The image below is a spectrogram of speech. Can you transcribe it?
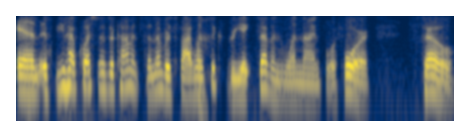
And if you have questions or comments, the number is five one six three eight seven one nine four four. So,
